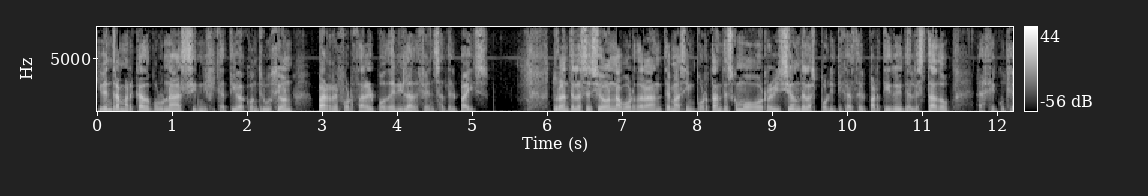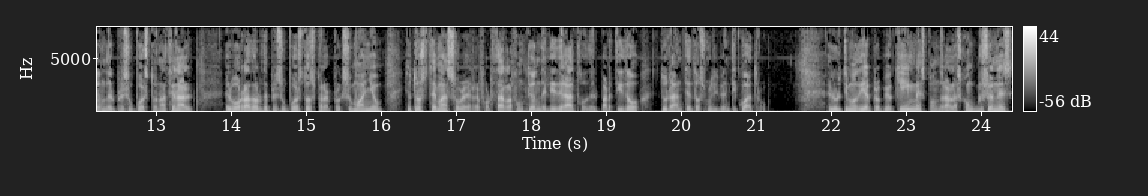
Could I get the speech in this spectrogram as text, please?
y vendrá marcado por una significativa contribución para reforzar el poder y la defensa del país. Durante la sesión abordarán temas importantes como revisión de las políticas del partido y del Estado, la ejecución del presupuesto nacional, el borrador de presupuestos para el próximo año y otros temas sobre reforzar la función de liderazgo del partido durante 2024. El último día el propio Kim expondrá las conclusiones,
